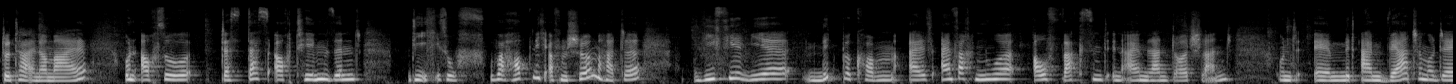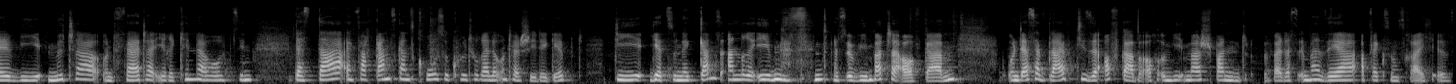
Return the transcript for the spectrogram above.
total normal. Und auch so, dass das auch Themen sind, die ich so überhaupt nicht auf dem Schirm hatte, wie viel wir mitbekommen als einfach nur aufwachsend in einem Land Deutschland und äh, mit einem Wertemodell, wie Mütter und Väter ihre Kinder hochziehen, dass da einfach ganz, ganz große kulturelle Unterschiede gibt, die jetzt so eine ganz andere Ebene sind, also wie Matheaufgaben. Und deshalb bleibt diese Aufgabe auch irgendwie immer spannend, weil das immer sehr abwechslungsreich ist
